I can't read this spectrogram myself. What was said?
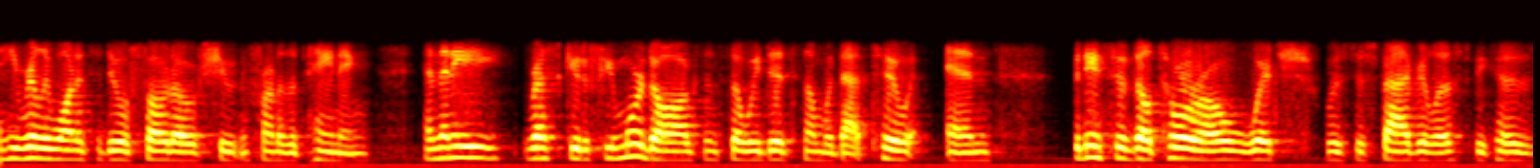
he really wanted to do a photo shoot in front of the painting and then he rescued a few more dogs, and so we did some with that too. And Benicio del Toro, which was just fabulous because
